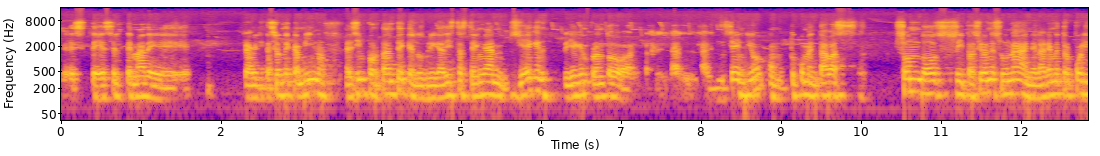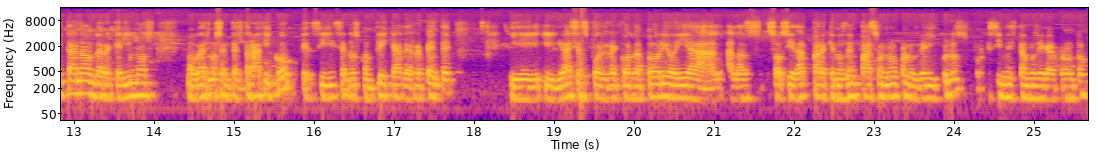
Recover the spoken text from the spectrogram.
este, es el tema de rehabilitación de caminos. Es importante que los brigadistas tengan, lleguen, lleguen pronto al, incendio. Como tú comentabas, son dos situaciones, una en el área metropolitana donde requerimos movernos entre el tráfico, que sí se nos complica de repente, y, gracias por el recordatorio y a, a, la sociedad para que nos den paso ¿no? con los vehículos, porque sí necesitamos llegar pronto.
